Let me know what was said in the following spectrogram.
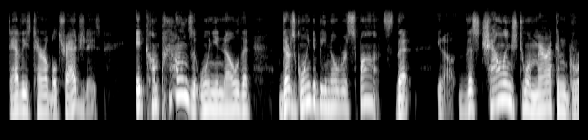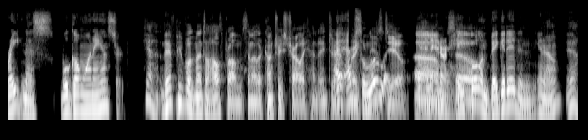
to have these terrible tragedies. It compounds it when you know that there's going to be no response, that, you know, this challenge to American greatness will go unanswered. Yeah, they have people with mental health problems in other countries, Charlie. I think breaking Absolutely. news to you. Yeah, and, and, are um, so, hateful and bigoted and, you know. Yeah.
